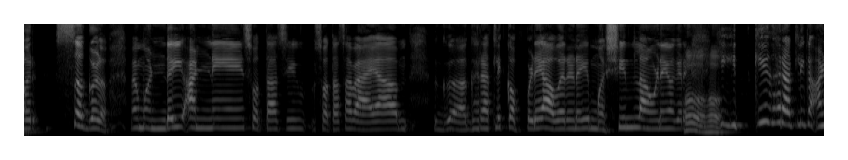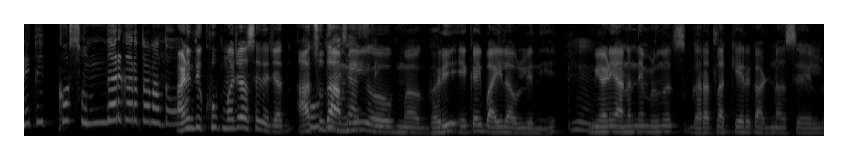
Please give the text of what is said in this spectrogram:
घर सगळं. मंडई आणणे स्वतःची स्वतःचा व्यायाम घरातले कपडे आवरणे मशीन लावणे वगैरे हो हो. ही इतकी घरातली आणि तो इतकं सुंदर करतो ना तो. आणि ती खूप मजा असते त्याच्यात. आज सुद्धा आम्ही घरी एकही बाई लावली नाही. मी आणि अनन्या मिळूनच घरातला केअर काढणं असेल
